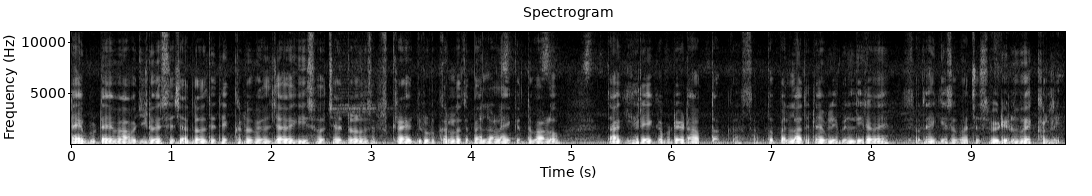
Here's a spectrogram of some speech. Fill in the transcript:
ਟਾਈਮ ਟੂ ਟਾਈਮ ਆਪ ਜੀ ਨੂੰ ਇਸੇ ਚੈਨਲ ਤੇ ਦੇਖਣ ਨੂੰ ਮਿਲ ਜਾਵੇਗੀ। ਸੋ ਚੈਨਲ ਨੂੰ ਸਬਸਕ੍ਰਾਈਬ ਜ਼ਰੂਰ ਕਰ ਲਓ ਤੇ ਬੈਲ ਵਾਲਾ ਆਈਕਨ ਦਬਾ ਲਓ ਤਾਂ ਕਿ ਹਰੇਕ ਅਪਡੇਟ ਆਪ ਤੱਕ ਸਭ ਤੋਂ ਪਹਿਲਾਂ ਤੇ ਟਾਈਮਲੀ ਮਿਲਦੀ ਰਹੇ। So thank you so much ਇਸ ਵੀਡੀਓ ਨੂੰ ਵੇਖਣ ਲਈ।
